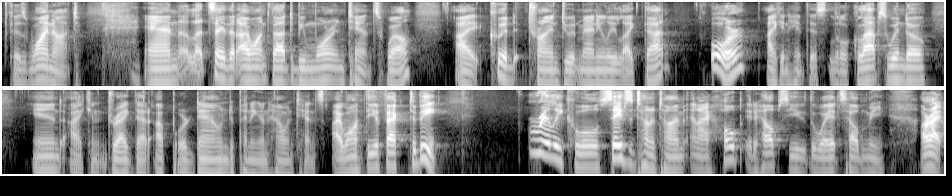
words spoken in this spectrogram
because why not? And let's say that I want that to be more intense. Well, I could try and do it manually like that, or I can hit this little collapse window and I can drag that up or down depending on how intense I want the effect to be. Really cool, saves a ton of time, and I hope it helps you the way it's helped me. All right,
